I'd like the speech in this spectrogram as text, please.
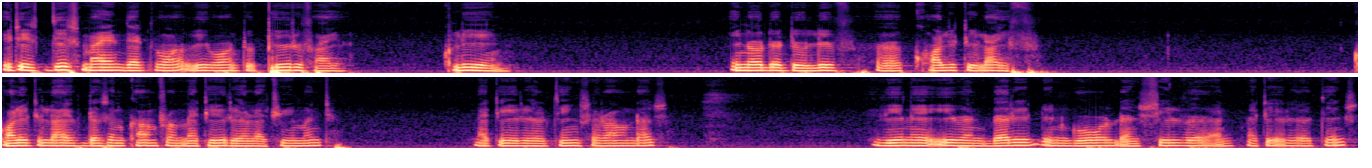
It is this mind that we want to purify, clean, in order to live a quality life. Quality life doesn't come from material achievement, material things around us. We may even bury it in gold and silver and material things,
